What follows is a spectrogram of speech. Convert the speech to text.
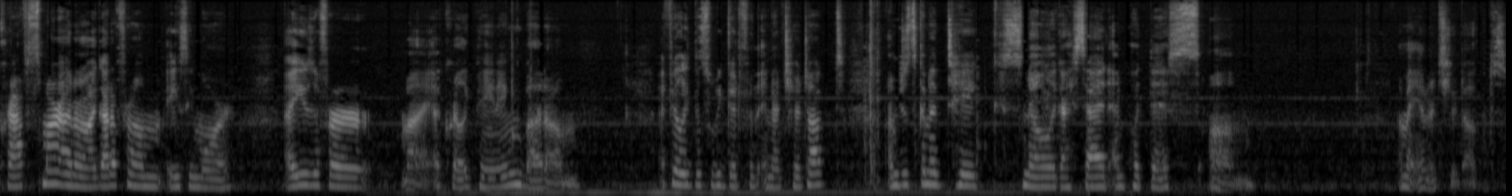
Craft Smart. I don't know. I got it from AC Moore. I use it for my acrylic painting, but um, I feel like this will be good for the inner tear duct. I'm just going to take snow, like I said, and put this um, on my inner tear duct.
